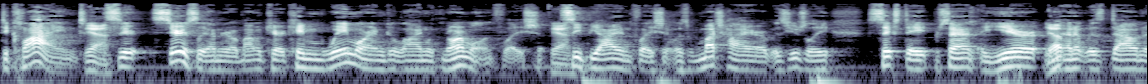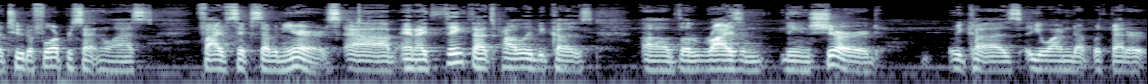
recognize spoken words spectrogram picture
declined Yeah. ser- seriously under Obamacare came way more into line with normal inflation. Yeah. CPI inflation was much higher. It was usually six to eight percent a year, Yep. and it was down to two to four percent in the last five, six, seven years. Um, and I think that's probably because of the rise in the insured, because you wind up with better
